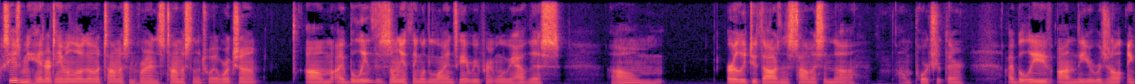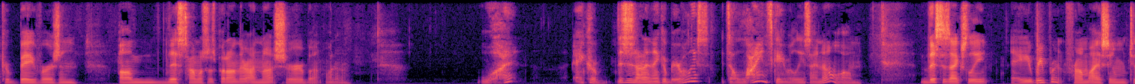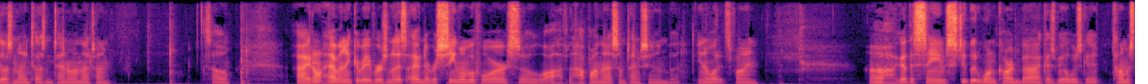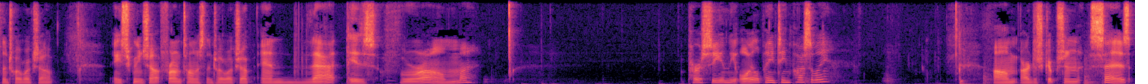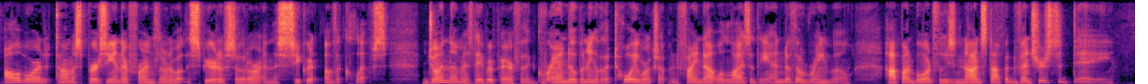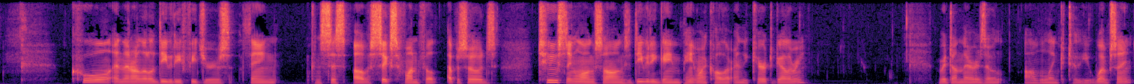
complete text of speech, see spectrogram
excuse me, entertainment logo, Thomas and Friends, Thomas and the Toy Workshop. Um, I believe this is only a thing with the Lionsgate reprint where we have this um, early 2000s Thomas in the um, portrait there. I believe on the original Anchor Bay version, um, this Thomas was put on there. I'm not sure, but whatever. What? Anchor? This is not an Anchor Bay release. It's a Lionsgate release. I know. Um, this is actually a reprint from I assume 2009, 2010, around that time. So I don't have an Anchor Bay version of this. I've never seen one before, so I'll have to hop on that sometime soon. But you know what? It's fine. Oh, I got the same stupid one card back as we always get. Thomas and the Toy Workshop. A screenshot from Thomas and the Toy Workshop, and that is from Percy in the oil painting, possibly. Um, our description says All aboard, Thomas, Percy, and their friends learn about the spirit of Sodor and the secret of the cliffs. Join them as they prepare for the grand opening of the toy workshop and find out what lies at the end of the rainbow. Hop on board for these non stop adventures today. Cool, and then our little DVD features thing consists of six fun filled episodes, two sing along songs, DVD game Paint My Color, and the character gallery. Right down there is a um, link to the website.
